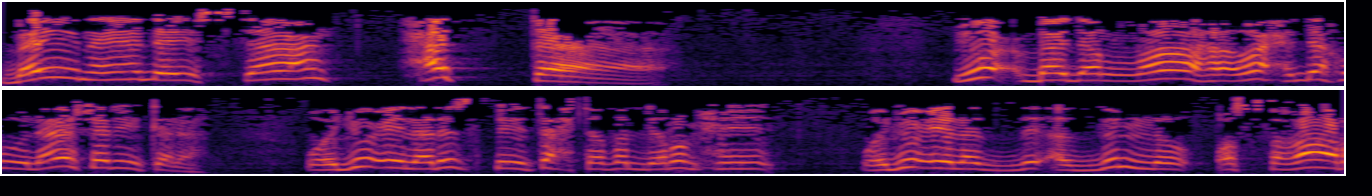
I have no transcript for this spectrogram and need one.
بين يدي الساعة حتى يعبد الله وحده لا شريك له. وجعل رزقي تحت ظل رمحي وجعل الذ- الذل والصغار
